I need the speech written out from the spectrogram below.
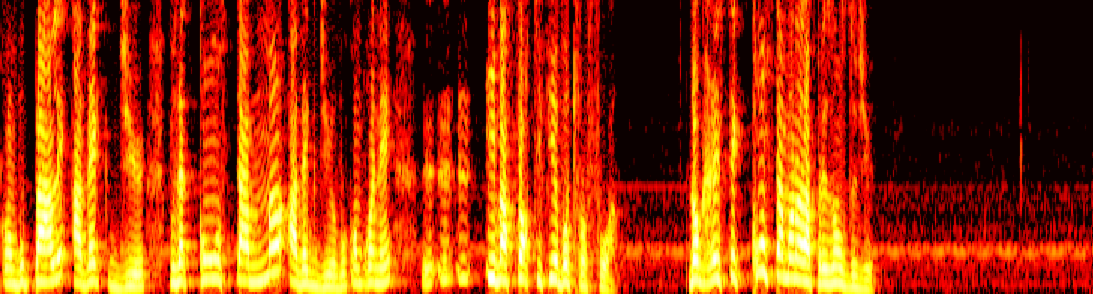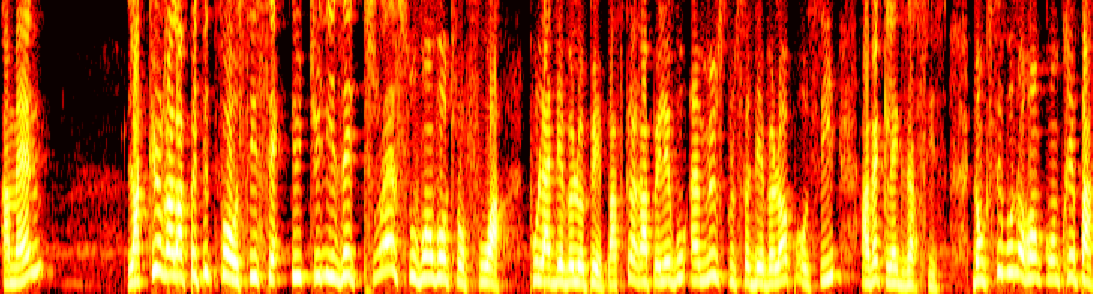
quand vous parlez avec Dieu, vous êtes constamment avec Dieu, vous comprenez? Il va fortifier votre foi. Donc restez constamment dans la présence de Dieu. Amen. La cure à la petite foi aussi, c'est utiliser très souvent votre foi pour la développer. Parce que rappelez-vous, un muscle se développe aussi avec l'exercice. Donc si vous ne rencontrez pas,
